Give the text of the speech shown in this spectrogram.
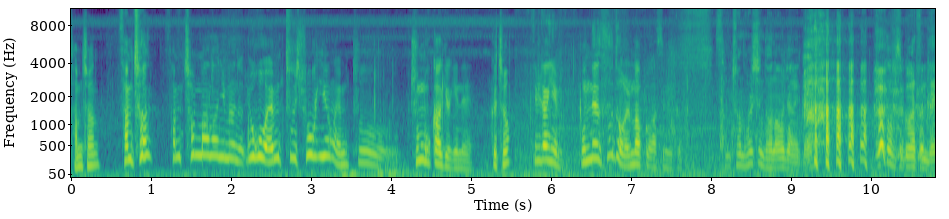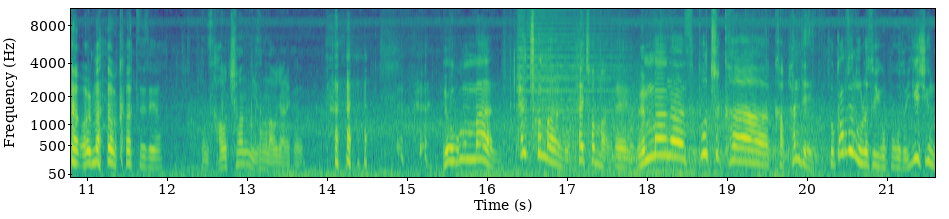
3천? 3천? 3천만 원이면 요거 M2 초기형 M2 중고 가격이네. 그쵸? 팀장님 본넷 후드 얼마 것 같습니까? 3천 훨씬 더 나오지 않을까요? 하나도 없을 것 같은데 얼마 나올 것 같으세요? 한 4, 5천 이상 나오지 않을까요? 요것만 8천만 원이요. 8천만 원. 네, 웬만한 스포츠카 값 한 대. 저 깜짝 놀랐어요 이거 보고서. 이게 지금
